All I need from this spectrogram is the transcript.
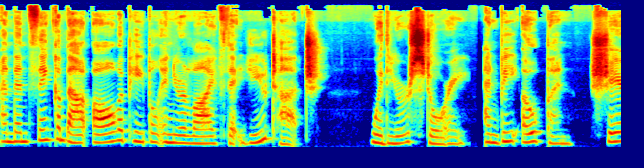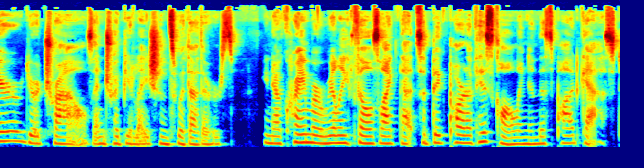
and then think about all the people in your life that you touch with your story and be open. Share your trials and tribulations with others. You know, Kramer really feels like that's a big part of his calling in this podcast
